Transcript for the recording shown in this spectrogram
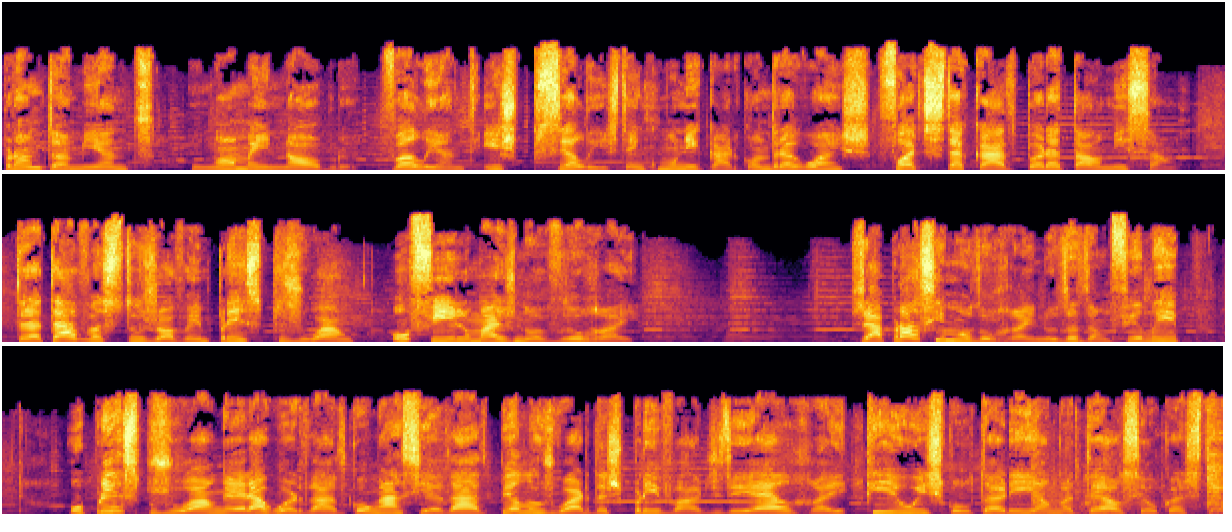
Prontamente, um homem nobre, valente e especialista em comunicar com dragões foi destacado para tal missão. Tratava-se do jovem príncipe João, o filho mais novo do rei. Já próximo do reino de Dom Filipe, o príncipe João era aguardado com ansiedade pelos guardas privados de El Rei que o escoltariam até ao seu castelo.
